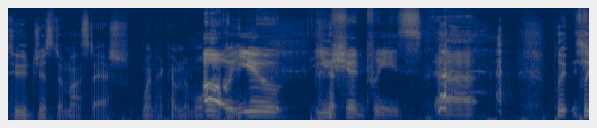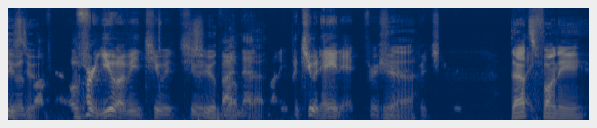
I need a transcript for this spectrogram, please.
to just a mustache when I come to. Oh, you you should please. Uh, please, she please would do. Well, for you, I mean, she would she would, She would find that, that. funny, but she would hate it for sure. Yeah. But she would That's like, funny.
